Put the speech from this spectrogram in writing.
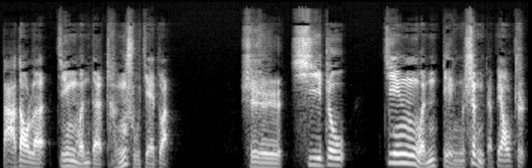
达到了经文的成熟阶段，是西周经文鼎盛的标志。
